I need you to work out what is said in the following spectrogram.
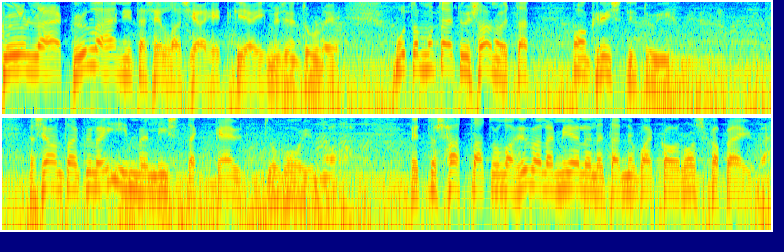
Kyllähän, kyllähän niitä sellaisia hetkiä ihmisen tulee. Mutta mun täytyy sanoa, että mä oon kristitty ihminen. Ja se antaa kyllä ihmeellistä käyttövoimaa. Että saattaa tulla hyvällä mielellä tänne vaikka on roskapäivä,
